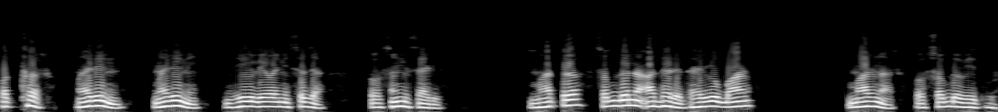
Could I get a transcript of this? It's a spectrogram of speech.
પથ્થર મારીને મારીને જીવ લેવાની સજા, તો સંઘસારી માત્ર શબ્દના આધારે ધાર્યું બાણ મારનાર તો શબ્દવેધી.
